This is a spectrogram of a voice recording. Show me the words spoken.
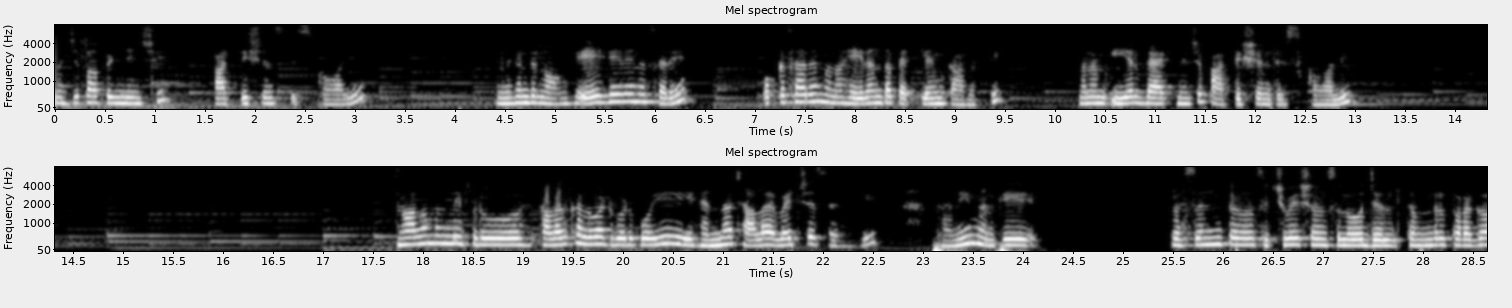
మధ్యపాపిడి నుంచి పార్టీషన్స్ తీసుకోవాలి. ఎందుకంటే లాంగ్ ఏ హెయిర్ అయినా సరే ఒక్కసారే మన హెయిర్ అంతా పెట్టలేము కాబట్టి మనం ఇయర్ బ్యాక్ నుంచి పార్టీషన్ తీసుకోవాలి. చాలా మంది ఇప్పుడు కలర్కి అలవాటు పడిపోయి హెన్నా చాలా అవాయిడ్ చేశారండి. కానీ మనకి ప్రజెంట్ సిచ్యువేషన్స్లో జల్ తొందర త్వరగా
